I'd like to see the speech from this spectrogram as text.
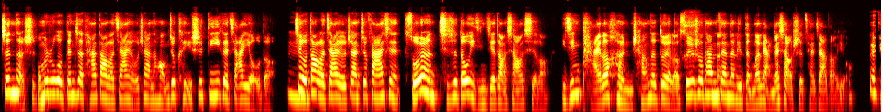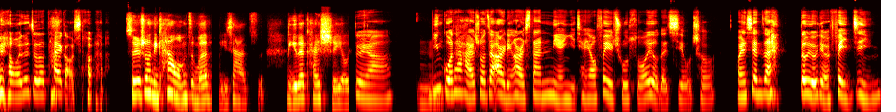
真的是，我们如果跟着他到了加油站的话，我们就可以是第一个加油的。结果嗯到了加油站，就发现所有人其实都已经接到消息了，已经排了很长的队了，所以说他们在那里等了两个小时才加到油。对呀，我就觉得太搞笑了。所以说，你看我们怎么一下子离得开石油？对呀，嗯，英国他还说在二零二三年以前要废除所有的汽油车，好像现在 都有点费劲。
